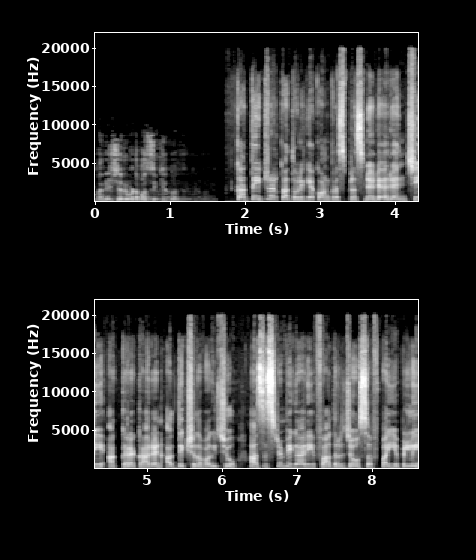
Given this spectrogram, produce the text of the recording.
മനുഷ്യരിവിടെ വസിക്കുന്നുണ്ട്. കത്തീഡ്രൽ കത്തോലിക്ക കോൺഗ്രസ് പ്രസിഡന്റ് രഞ്ജി അക്കരക്കാരൻ അധ്യക്ഷത വഹിച്ചു. അസിസ്റ്റന്റ് വികാരി father Joseph Payyappilly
